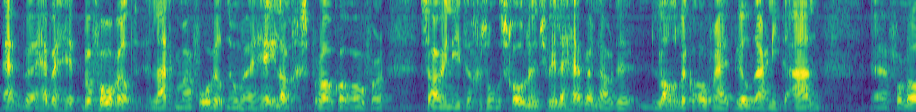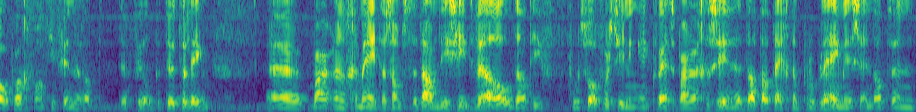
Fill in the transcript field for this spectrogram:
We hebben bijvoorbeeld, laat ik maar een voorbeeld noemen, heel lang gesproken over: zou je niet een gezonde schoollunch willen hebben? Nou, de landelijke overheid wil daar niet aan uh, voorlopig, want die vinden dat te veel betutteling. Uh, maar een gemeente als Amsterdam, die ziet wel dat die voedselvoorziening in kwetsbare gezinnen, dat dat echt een probleem is. En dat een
